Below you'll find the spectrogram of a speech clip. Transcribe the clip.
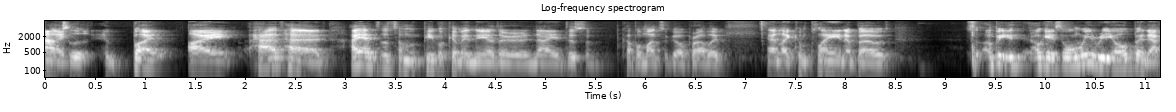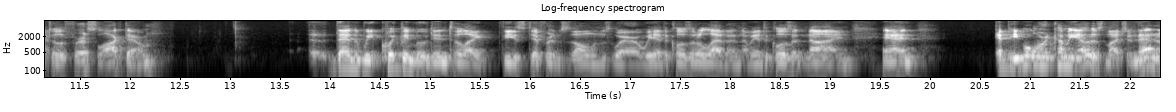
Like, Absolutely. but I have had I had some people come in the other night. This a couple months ago, probably, and like complain about. So, okay, so when we reopened after the first lockdown, uh, then we quickly moved into like these different zones where we had to close at 11 then we had to close at 9 and and people weren't coming out as much and then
